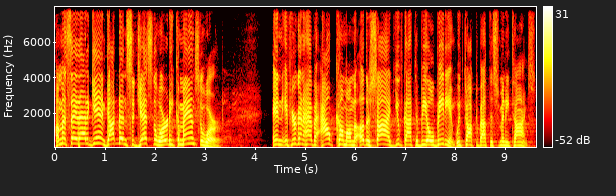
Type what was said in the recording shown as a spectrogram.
I'm gonna say that again. God doesn't suggest the word, He commands the word. And if you're gonna have an outcome on the other side, you've got to be obedient. We've talked about this many times.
